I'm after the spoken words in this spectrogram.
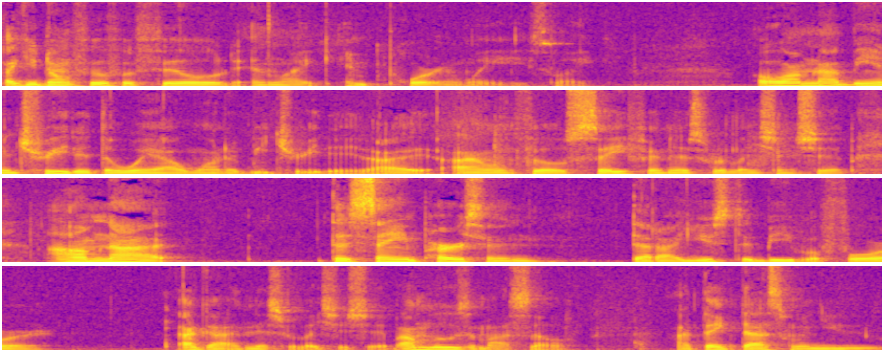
like you don't feel fulfilled in like important ways. Like oh I'm not being treated the way I want to be treated. I I don't feel safe in this relationship. I'm not the same person that I used to be before I got in this relationship. I'm losing myself. I think that's when you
